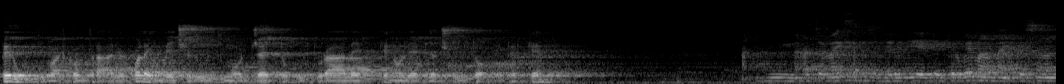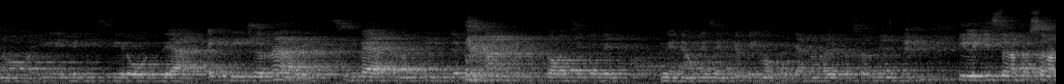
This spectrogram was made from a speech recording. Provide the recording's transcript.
Per ultimo, al contrario, qual è invece l'ultimo oggetto culturale che non le è piaciuto e perché? Mm, al giornalista bisognerebbe dire che il problema non è che sono i leghisti rozzi, è che dei giornali si divertono una persona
